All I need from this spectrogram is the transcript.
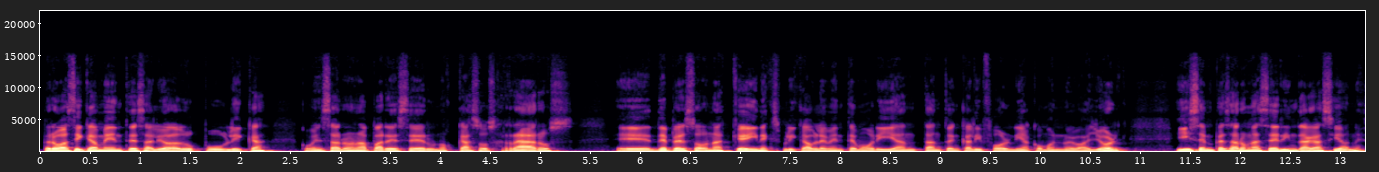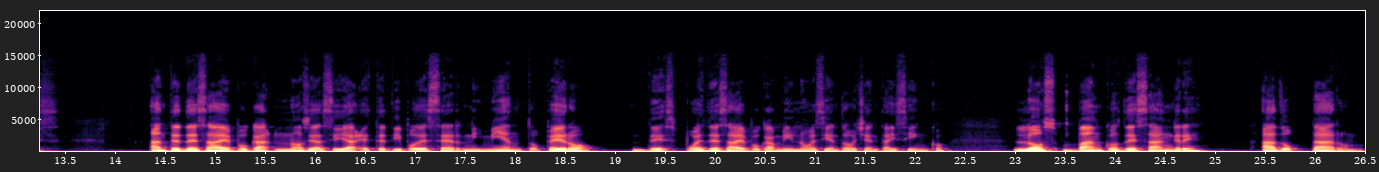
pero básicamente salió a la luz pública. Comenzaron a aparecer unos casos raros eh, de personas que inexplicablemente morían tanto en California como en Nueva York y se empezaron a hacer indagaciones. Antes de esa época no se hacía este tipo de cernimiento, pero después de esa época, 1985, los bancos de sangre adoptaron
